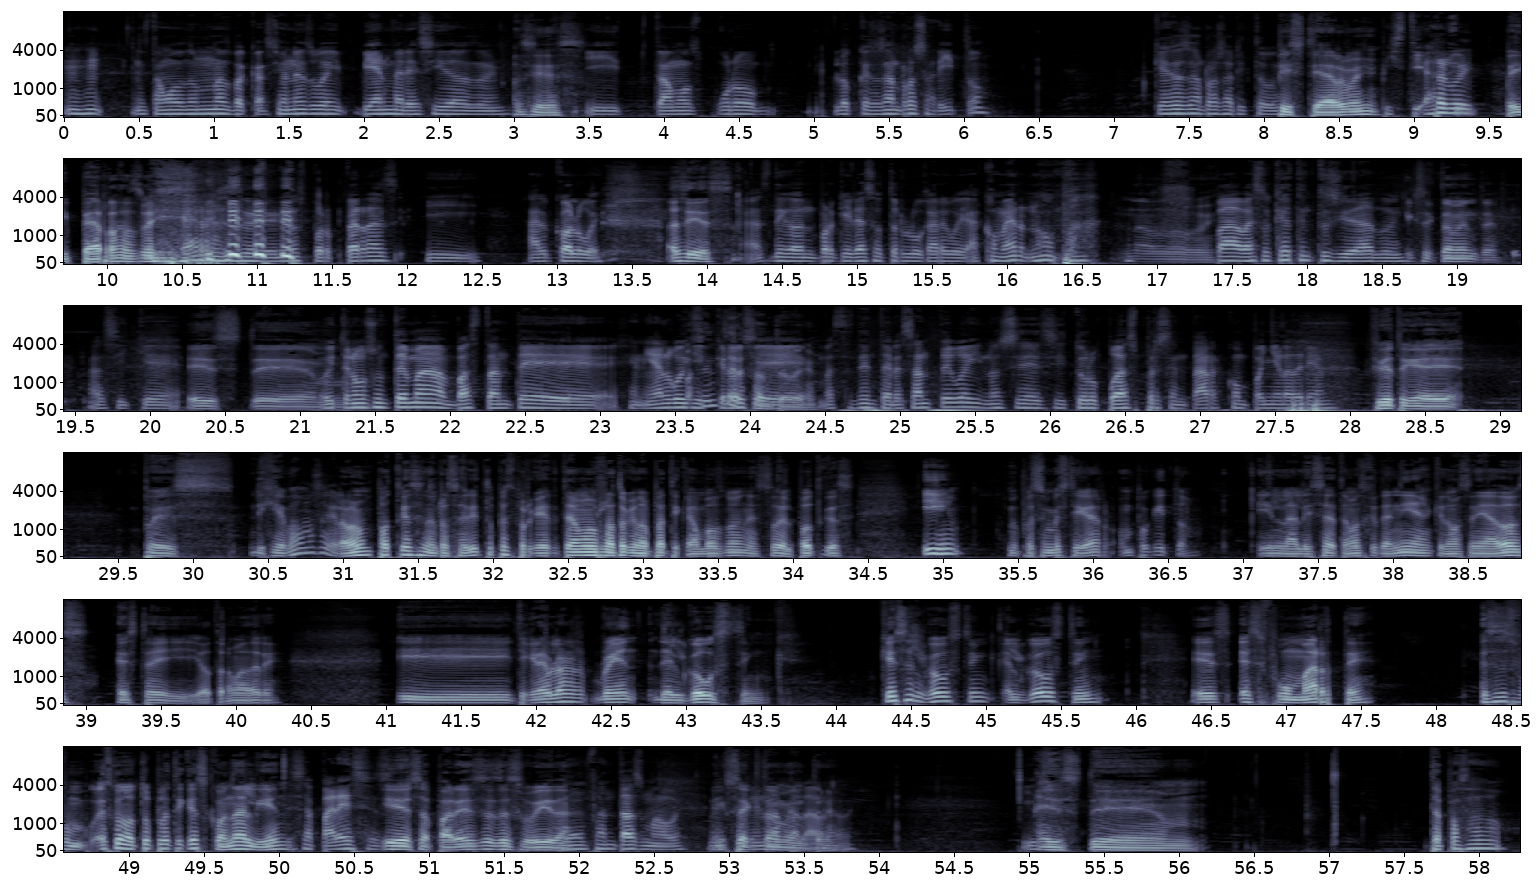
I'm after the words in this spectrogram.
Estamos en unas vacaciones, güey, bien merecidas, güey. Así es. Y estamos puro lo que se hace en Rosarito. ¿Qué se hace en Rosarito, güey? Pistear, güey. Pistear, güey. Y perras, güey. Perras, güey. Venimos por perras y alcohol, güey. Así es. Ah, Digo, porque irás a otro lugar, güey. A comer, no, pa. No, no, güey. Pa, eso quédate en tu ciudad, güey. Exactamente. Así que Este... hoy tenemos un tema bastante genial, güey. Que Bastante creo interesante, que güey. bastante interesante, güey. No sé si tú lo puedas presentar, compañero Adrián. Fíjate que, pues, dije, vamos a grabar un podcast en Rosarito, pues, porque ya tenemos rato que no platicamos, ¿no? En esto del podcast. Y me puse a investigar un poquito. Y en la lista de temas que tenía, que nomás tenía dos, este y otra madre. Y te quería hablar, Brian, del ghosting. ¿Qué es el ghosting? El ghosting es, es fumarte. Es, esfum- es cuando tú platicas con alguien Desapareces. y desapareces de su vida. Como un fantasma, güey. Exactamente. palabra. Y Este. ¿Te ha pasado?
